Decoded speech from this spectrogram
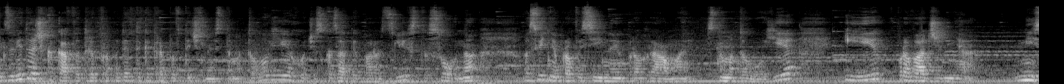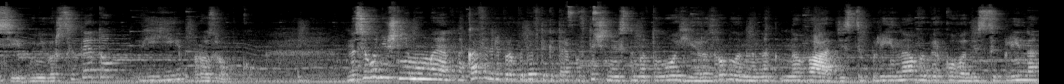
Як завідувачка кафедри пропедевтики терапевтичної стоматології, хочу сказати пару слів стосовно освітньо-професійної програми стоматологія і впровадження місії університету в її розробку. На сьогоднішній момент на кафедрі пропедевтики терапевтичної стоматології розроблена на- нова дисципліна, вибіркова дисципліна,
